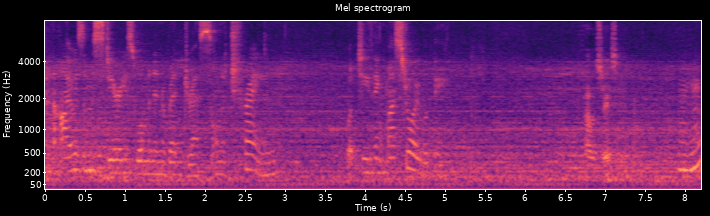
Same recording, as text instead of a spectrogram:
and I was a mysterious woman in a red dress on a train, what do you think my story would be? I was Jason. Mm-hmm.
